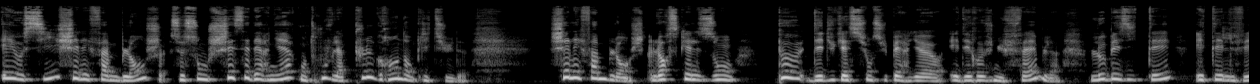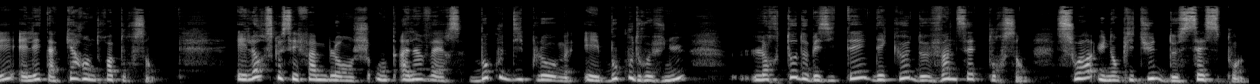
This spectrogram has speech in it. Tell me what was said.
et aussi chez les femmes blanches. Ce sont chez ces dernières qu'on trouve la plus grande amplitude. Chez les femmes blanches, lorsqu'elles ont peu d'éducation supérieure et des revenus faibles, l'obésité est élevée, elle est à 43%. Et lorsque ces femmes blanches ont à l'inverse beaucoup de diplômes et beaucoup de revenus, leur taux d'obésité n'est que de 27%, soit une amplitude de 16 points.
